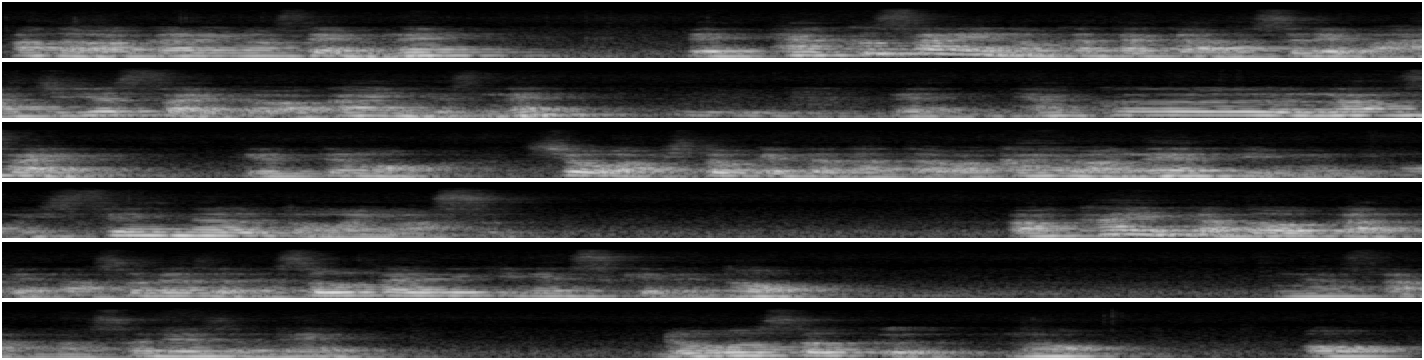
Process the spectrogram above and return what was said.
まだ分かりませんよね。で100歳の方からすれば80歳と若いんですね。で100何歳って言っても昭和1桁だったら若いわねっていうふうにもう一斉になると思います。若いかどうかっていうのはそれぞれ相対的ですけれど皆さんはそれぞれろうそくのを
